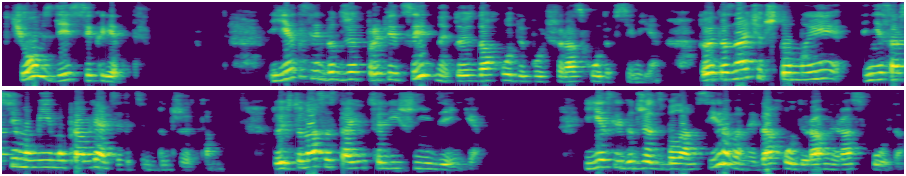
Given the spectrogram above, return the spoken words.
В чем здесь секрет? Если бюджет профицитный, то есть доходы больше расходов в семье, то это значит, что мы не совсем умеем управлять этим бюджетом. То есть у нас остаются лишние деньги. Если бюджет сбалансированный, доходы равны расходам,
